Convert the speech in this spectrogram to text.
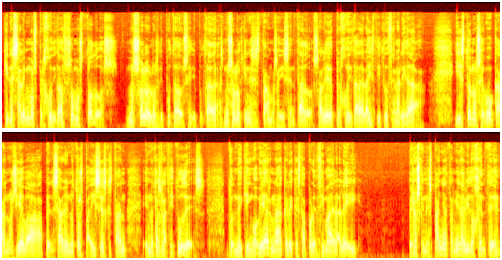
quienes salimos perjudicados somos todos, no solo los diputados y diputadas, no solo quienes estábamos ahí sentados, sale perjudicada la institucionalidad. Y esto nos evoca, nos lleva a pensar en otros países que están en otras latitudes, donde quien gobierna cree que está por encima de la ley. Pero es que en España también ha habido gente,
